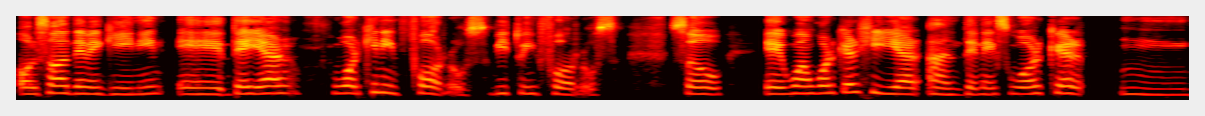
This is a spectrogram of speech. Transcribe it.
also at the beginning, uh, they are working in furrows, between furrows. So one worker here and the next worker um,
